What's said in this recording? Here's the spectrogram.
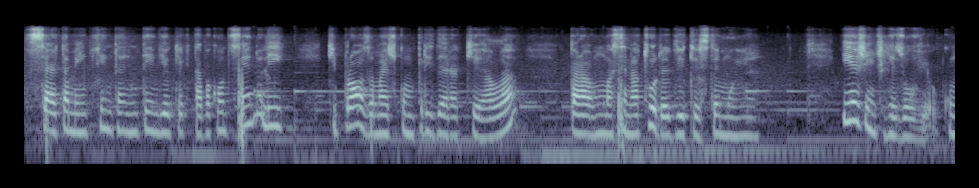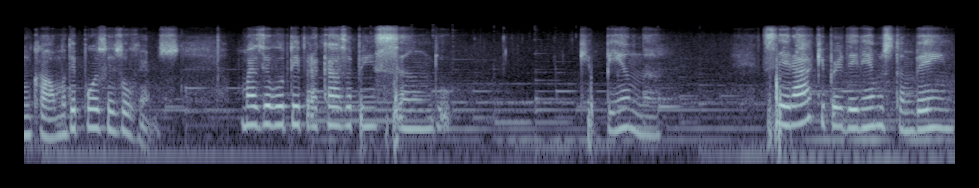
certamente tentando entender o que é estava acontecendo ali. Que prosa mais comprida era aquela para uma assinatura de testemunha? E a gente resolveu, com calma, depois resolvemos. Mas eu voltei para casa pensando: que pena. Será que perderemos também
